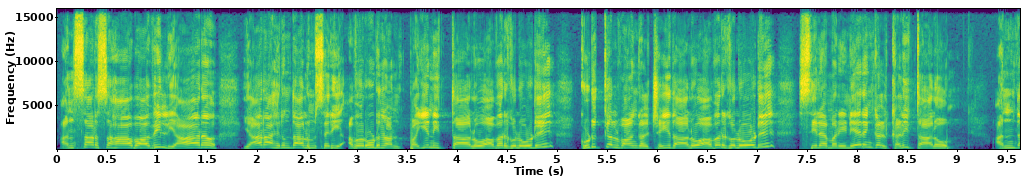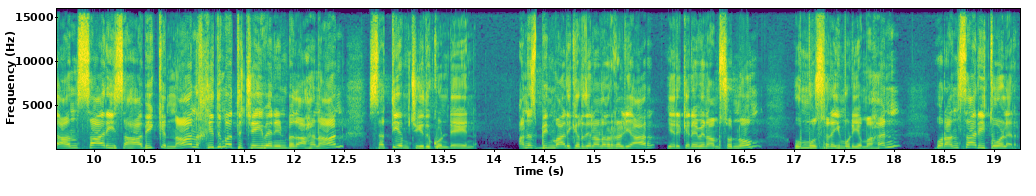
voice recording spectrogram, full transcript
அன்சார் சஹாபாவில் யார யாராக இருந்தாலும் சரி அவரோடு நான் பயணித்தாலோ அவர்களோடு குடுக்கல் வாங்கல் செய்தாலோ அவர்களோடு சில மணி நேரங்கள் கழித்தாலோ அந்த அன்சாரி சஹாபிக்கு நான் ஹிதுமத்து செய்வேன் என்பதாக நான் சத்தியம் செய்து கொண்டேன். அனஸ்பின் மாலிக் அவர்கள் யார்? ஏற்கனவே நாம் சொன்னோம் உம்மு சுலைமுடைய மகன் ஒரு அன்சாரி தோழர்.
